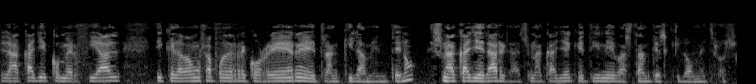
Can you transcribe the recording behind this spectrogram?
la calle comercial y que la vamos a poder recorrer eh, tranquilamente, ¿no? Es una calle larga, es una calle que tiene bastantes kilómetros,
